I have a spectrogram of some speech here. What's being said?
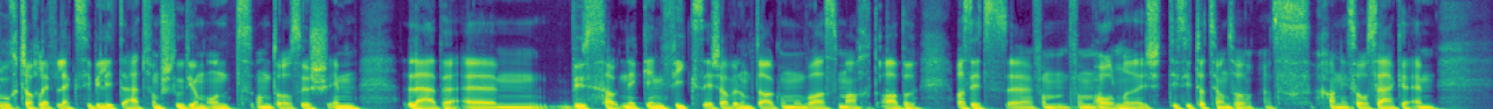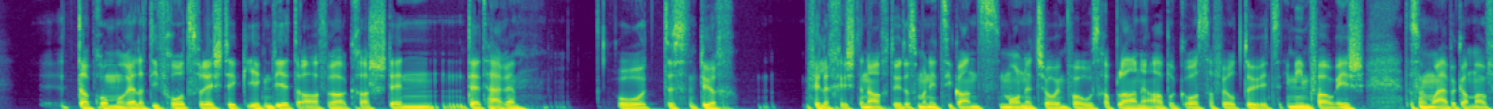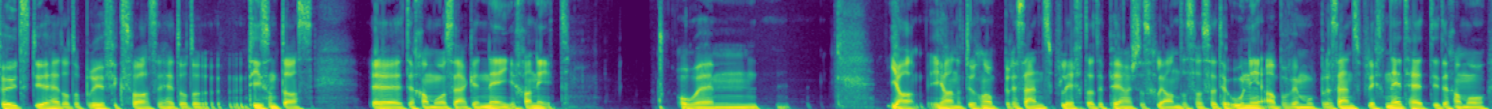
braucht schon ein bisschen Flexibilität vom Studium und, und auch sonst im Leben, ähm, weil es halt nicht gegen fix ist, an welchem Tag wo man was macht. Aber was jetzt äh, vom, vom Horner ist die Situation so, das kann ich so sagen, ähm, da braucht man relativ kurzfristig irgendwie die Anfrage, kannst du dann dorthin. Und das ist natürlich Vielleicht ist der Nachteil, dass man nicht die ganzen Monate schon im Voraus planen kann, aber grosser Vorteil jetzt in meinem Fall ist, dass man eben gerade mal viel zu tun hat oder Prüfungsphase hat oder dies und das, äh, dann kann man auch sagen, nein, ich kann nicht. Und ähm, ja, ich habe natürlich noch Präsenzpflicht, an der PH ist das ein bisschen anders als an der Uni, aber wenn man Präsenzpflicht nicht hätte, dann kann man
